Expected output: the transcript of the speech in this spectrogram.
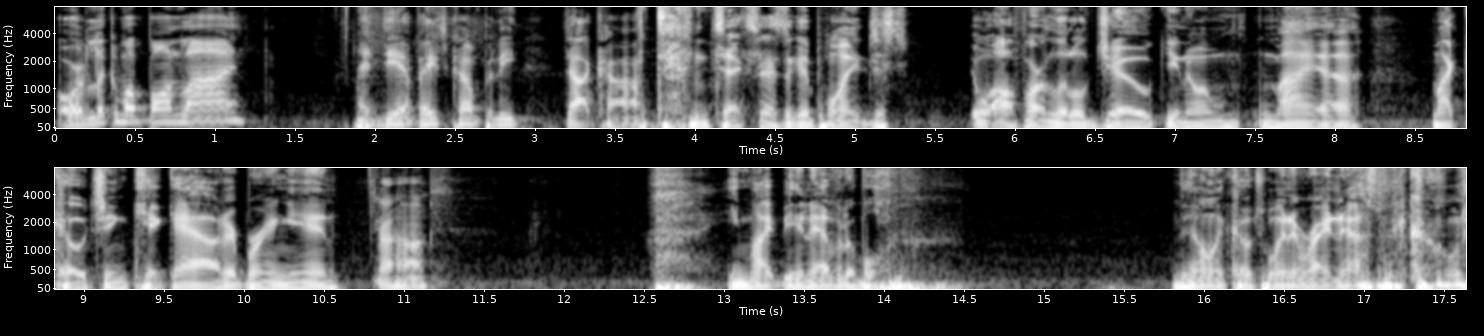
or look them up online at dfhcompany.com. Texter has a good point. Just off our little joke, you know, my uh my coaching kick out or bring in. Uh huh. He might be inevitable. The only coach winning right now is Mick Cronin.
